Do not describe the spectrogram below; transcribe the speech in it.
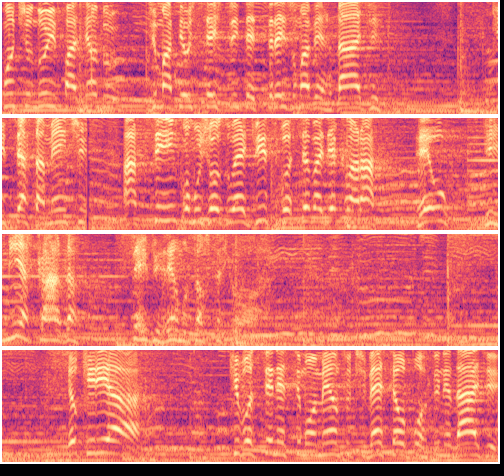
continue fazendo de Mateus 6,33 uma verdade, que certamente, assim como Josué disse, você vai declarar: Eu e minha casa serviremos ao Senhor. Eu queria que você nesse momento tivesse a oportunidade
